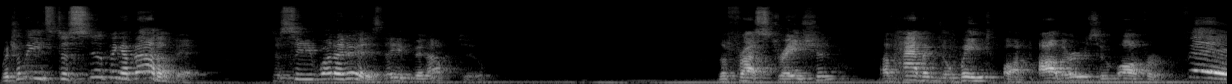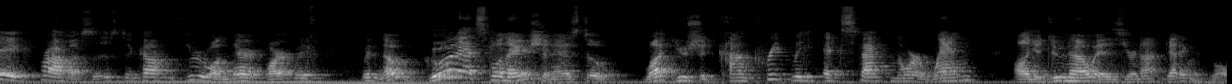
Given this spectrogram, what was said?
which leads to snooping about a bit to see what it is they've been up to. The frustration of having to wait on others who offer vague promises to come through on their part with, with no good explanation as to what you should concretely expect nor when. All you do know is you're not getting the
